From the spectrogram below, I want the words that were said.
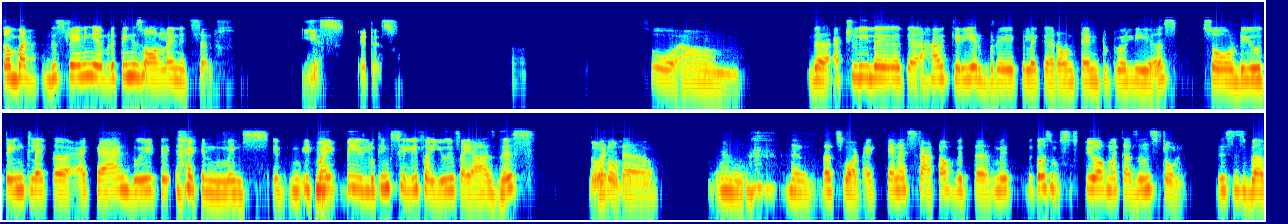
so but this training everything is online itself. Yes it is. So um the actually like I have a career break like around 10 to 12 years. So do you think like uh, i can do it? I can means it, it might be looking silly for you if i ask this. No but no, no. Uh, that's what i can i start off with, uh, with because few of my cousins told this is a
